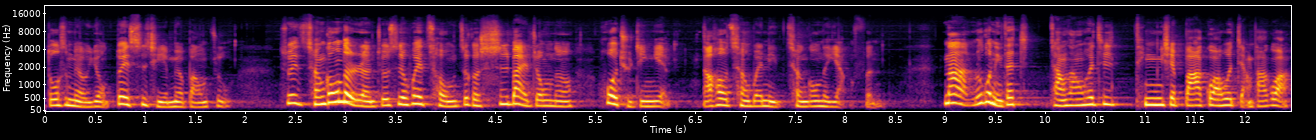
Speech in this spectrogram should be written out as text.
都是没有用，对事情也没有帮助。所以成功的人就是会从这个失败中呢获取经验，然后成为你成功的养分。那如果你在常常会去听一些八卦或讲八卦，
